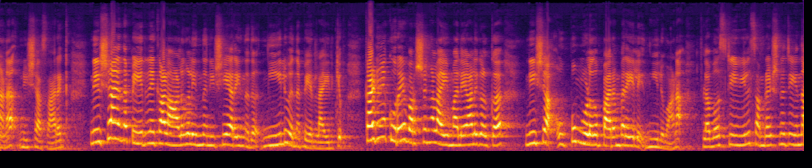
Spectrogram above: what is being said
നടിയാണ് നിഷ സാരക് നിഷ എന്ന പേരിനേക്കാൾ ആളുകൾ ഇന്ന് നിഷയെ അറിയുന്നത് നീലു എന്ന പേരിലായിരിക്കും. കഴിഞ്ഞ കുറേ വർഷങ്ങളായി മലയാളികൾക്ക് നിഷ ഉപ്പും മുളകും പരമ്പരയിലെ നീലുവാണ്. ഫ്ലവേഴ്സ് ടി വിയിൽ സംപ്രേഷണം ചെയ്യുന്ന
